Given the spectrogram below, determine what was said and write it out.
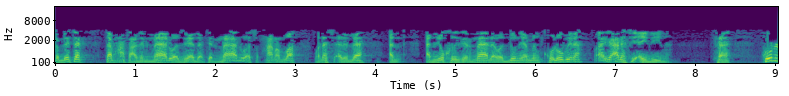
قبلتك تبحث عن المال وزيادة المال وسبحان الله. ونسأل الله ان أن يخرج المال والدنيا من قلوبنا ويجعلها في أيدينا. فكل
